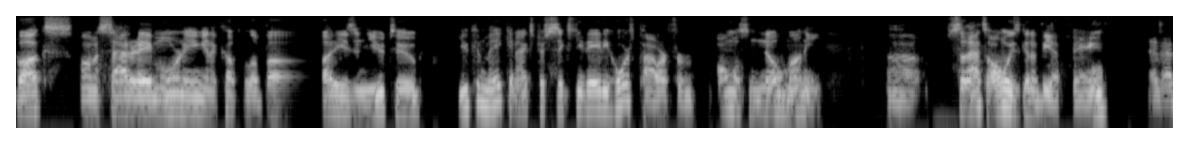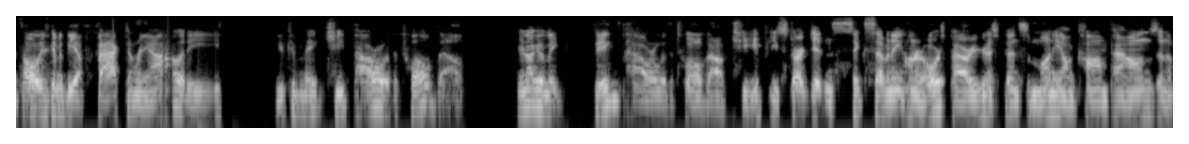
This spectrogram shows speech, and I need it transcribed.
bucks on a saturday morning and a couple of buddies in youtube you can make an extra 60 to 80 horsepower for almost no money. Uh, so that's always going to be a thing and that's always going to be a fact and reality. You can make cheap power with a 12 valve. You're not going to make big power with a 12 valve cheap. You start getting six, seven, eight hundred horsepower, you're going to spend some money on compounds and a,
